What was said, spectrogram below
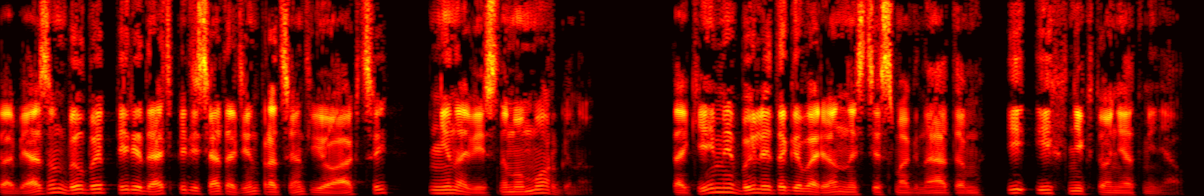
то обязан был бы передать 51% ее акций ненавистному Моргану. Такими были договоренности с магнатом, и их никто не отменял.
